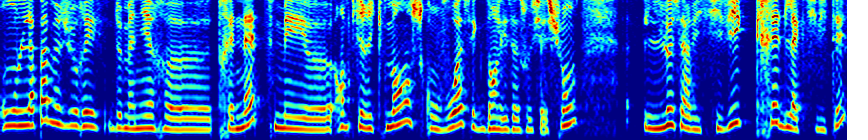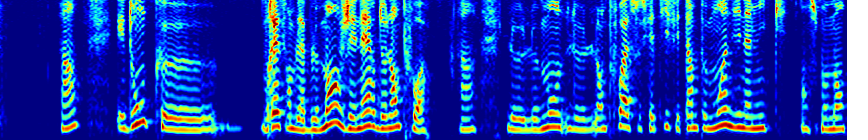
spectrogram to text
On ne l'a pas mesuré de manière euh, très nette, mais euh, empiriquement, ce qu'on voit, c'est que dans les associations, le service civique crée de l'activité hein, et donc vraisemblablement génère de l'emploi. hein. Le le- l'emploi associatif est un peu moins dynamique en ce moment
